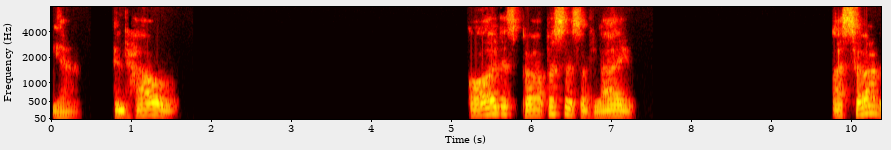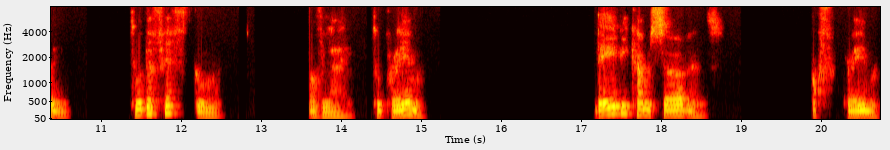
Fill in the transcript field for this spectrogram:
Yeah, and how all these purposes of life are serving to the fifth goal of life, to prema. They become servants of prema,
